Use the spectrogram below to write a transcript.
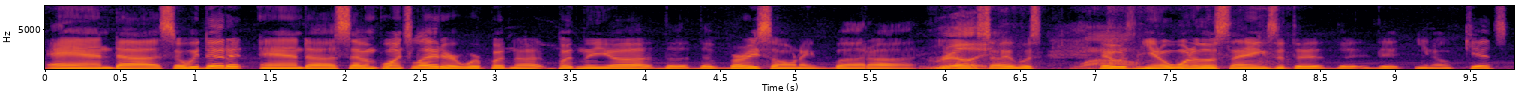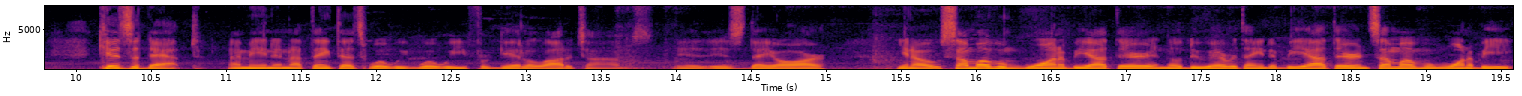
And uh, so we did it. And uh, seven points later, we're putting a, putting the uh, the the brace on him. But uh, you know, Really? so it was it was you know one of those things that the, the that you know kids kids adapt. I mean, and I think that's what we what we forget a lot of times is, is they are. You know, some of them want to be out there and they'll do everything to be out there, and some of them want to be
